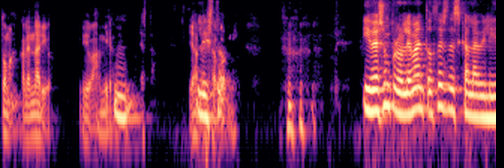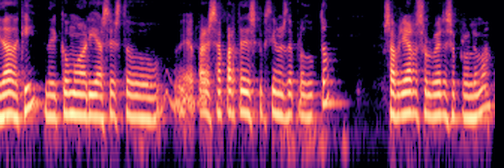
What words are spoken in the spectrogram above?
toma, calendario. Y digo, ah, mira, mm. ya está. Ya Listo. Por mí. ¿Y ves un problema entonces de escalabilidad aquí? ¿De cómo harías esto eh, para esa parte de descripciones de producto? ¿Sabría resolver ese problema?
